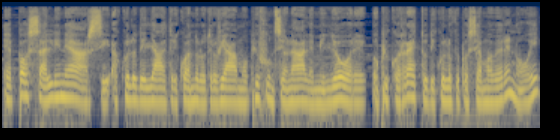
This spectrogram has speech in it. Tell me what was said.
eh, possa allinearsi a quello degli altri quando lo troviamo più funzionale, migliore o più corretto di quello che possiamo avere noi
